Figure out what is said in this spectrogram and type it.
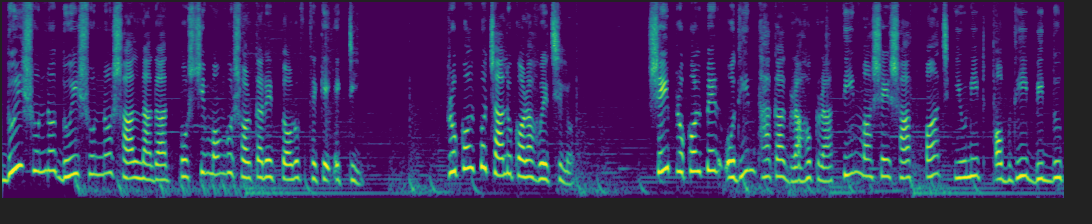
দুই শূন্য দুই শূন্য সাল নাগাদ পশ্চিমবঙ্গ সরকারের তরফ থেকে একটি প্রকল্প চালু করা হয়েছিল। সেই প্রকল্পের অধীন থাকা গ্রাহকরা তিন মাসে সাত পাঁচ ইউনিট অবধি বিদ্যুৎ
